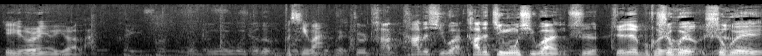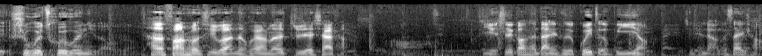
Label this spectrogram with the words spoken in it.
就游刃有余了吧？我我我觉得不习惯不会，就是他他的习惯，他的进攻习惯是绝对不会是会是会是会摧毁你的，我。他的防守习惯都会让他直接下场。哦也是刚才大林说的规则不一样，就是两个赛场。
